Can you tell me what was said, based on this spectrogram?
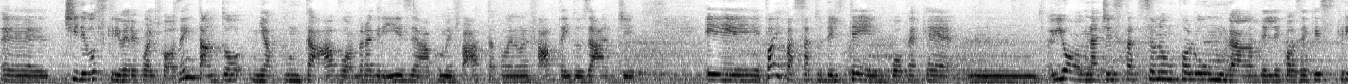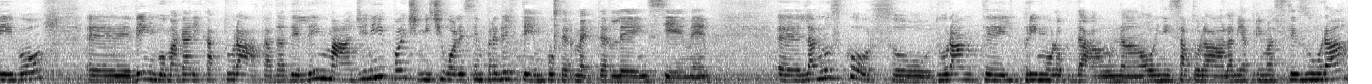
eh, ci devo scrivere qualcosa. Intanto mi appuntavo Ambra Grisea, come è fatta, come non è fatta, i dosaggi e poi è passato del tempo perché mh, io ho una gestazione un po' lunga delle cose che scrivo, eh, vengo magari catturata da delle immagini, poi ci, mi ci vuole sempre del tempo per metterle insieme. Eh, L'anno scorso, durante il primo lockdown, ho iniziato la, la, mia prima stesura,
